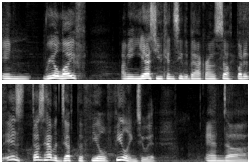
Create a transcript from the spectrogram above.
in real life, I mean, yes, you can see the background stuff, but it is does have a depth of field feeling to it. And uh,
